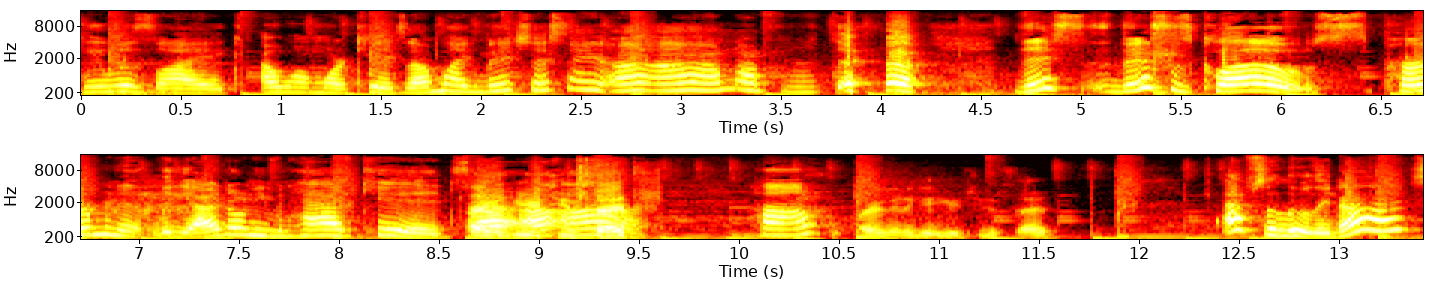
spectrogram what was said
he was like, "I want more kids." I'm like, "Bitch, this ain't. Uh, uh I'm not. this this is close permanently. I don't even have kids. Are you gonna get your Uh, tube uh-uh. fed? Huh? Are you gonna get your tube fed? Absolutely not.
